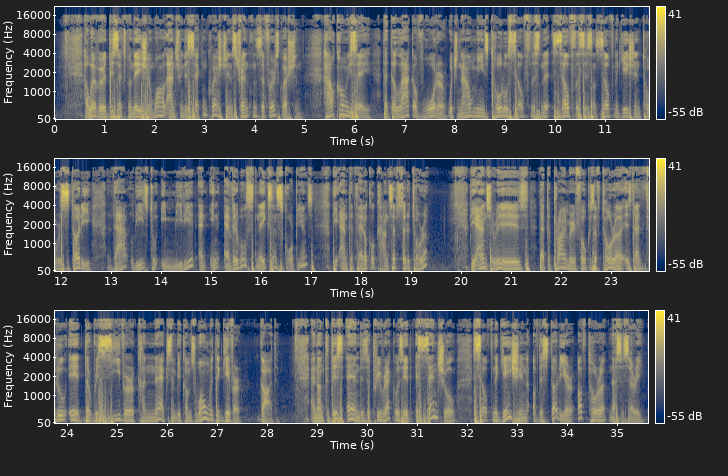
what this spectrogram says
However, this explanation, while answering the second question, strengthens the first question. How can we say that the lack of water, which now means total selflessness, selflessness and self-negation in Torah study, that leads to immediate and inevitable snakes and scorpions, the antithetical concepts to the Torah? The answer is that the primary focus of Torah is that through it, the receiver connects and becomes one with the giver, God. And unto this end is a prerequisite, essential self-negation of the studier of Torah necessary.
